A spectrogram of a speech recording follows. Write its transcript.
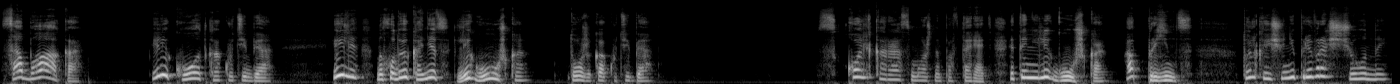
собака. Или кот, как у тебя. Или, на худой конец, лягушка, тоже как у тебя. Сколько раз можно повторять? Это не лягушка, а принц, только еще не превращенный,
